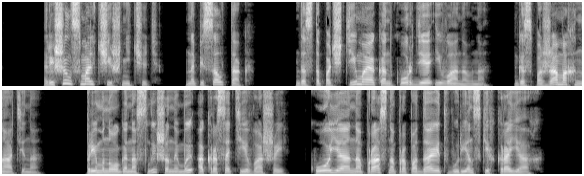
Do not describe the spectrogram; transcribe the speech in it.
Решил смальчишничать. Написал так. «Достопочтимая Конкордия Ивановна, госпожа Мохнатина, премного наслышаны мы о красоте вашей, коя напрасно пропадает в уренских краях.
